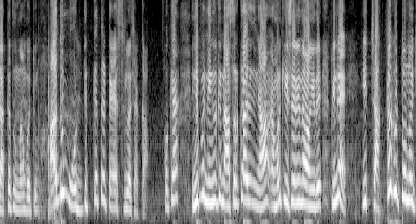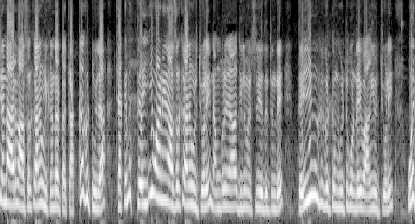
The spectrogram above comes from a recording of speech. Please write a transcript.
ചക്ക തിന്നാൻ പറ്റും. അതും ഒടുക്കത്തെ ടേസ്റ്റുള്ള ചക്ക. ഓക്കെ ഇനിയിപ്പോൾ നിങ്ങൾക്ക് നാസർക്ക ഞാൻ നമ്മൾ കീശേരിയിൽ വാങ്ങിയത്. പിന്നെ ഈ ചക്ക കിട്ടുമെന്ന് വെച്ചാൽ ആരും നാസർഖാനെ വിളിക്കണ്ട കേട്ടോ. ചക്ക കിട്ടൂല. ചക്കന് തെയ്യമാണെങ്കിൽ നാസർഖാനെ വിളിച്ചോളി. നമ്പർ ഞാൻ ഇതിൽ മെൻഷൻ ചെയ്തിട്ടുണ്ട്. തെയ്യങ്ങൾക്ക് കിട്ടും വീട്ടിൽ കൊണ്ടുപോയി വാങ്ങി വെച്ചോളി. ഒരു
